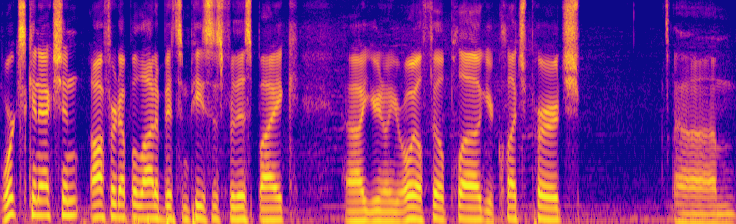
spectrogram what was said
Works Connection offered up a lot of bits and pieces for this bike. Uh, you know, your oil fill plug, your clutch perch, um,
